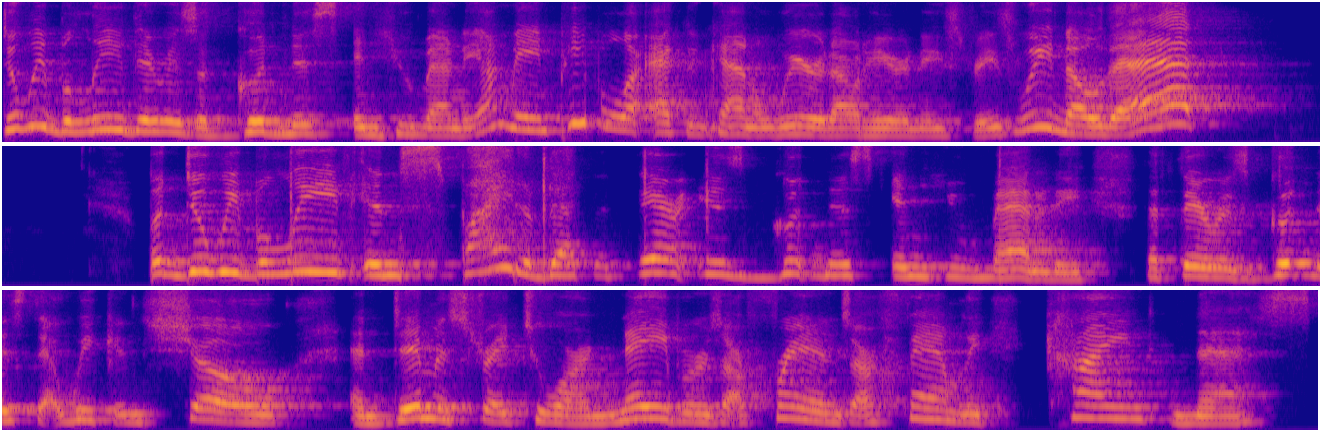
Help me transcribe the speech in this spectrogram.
do we believe there is a goodness in humanity? I mean, people are acting kind of weird out here in these streets. We know that. But do we believe, in spite of that, that there is goodness in humanity, that there is goodness that we can show and demonstrate to our neighbors, our friends, our family, kindness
